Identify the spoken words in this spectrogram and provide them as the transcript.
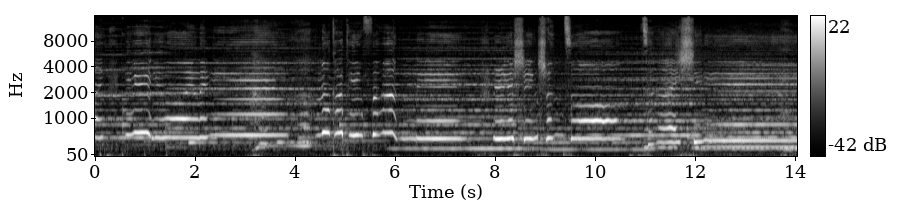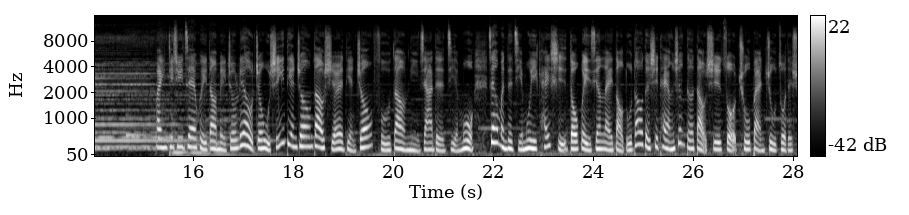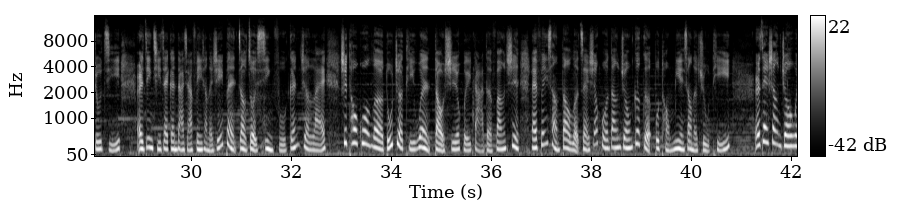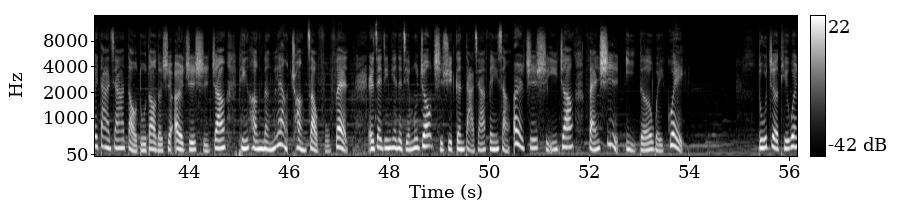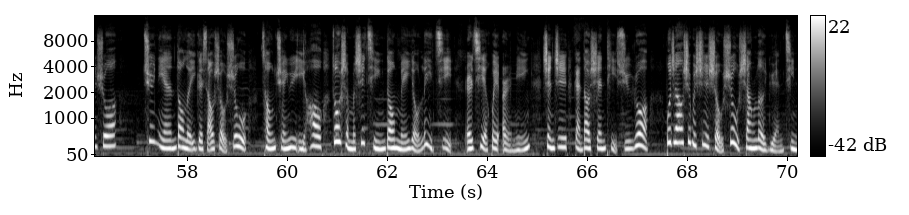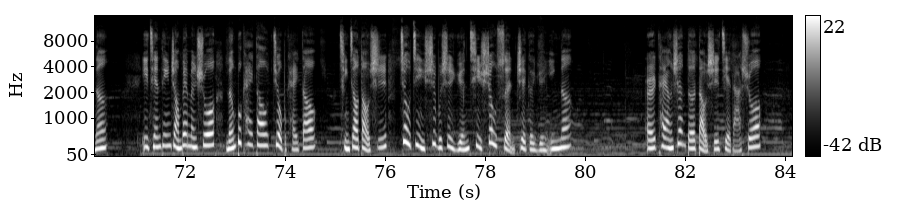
欢迎继续再回到每周六中午十一点钟到十二点钟，福到你家的节目。在我们的节目一开始，都会先来导读到的是太阳盛德导师所出版著作的书籍。而近期在跟大家分享的这一本叫做《幸福跟着来》，是透过了读者提问、导师回答的方式来分享到了在生活当中各个不同面向的主题。而在上周为大家导读到的是二之十章，平衡能量，创造福分；而在今天的节目中，持续跟大家分享二之十一章，凡事以德为贵。读者提问说：去年动了一个小手术，从痊愈以后，做什么事情都没有力气，而且会耳鸣，甚至感到身体虚弱，不知道是不是手术伤了元气呢？以前听长辈们说，能不开刀就不开刀，请教导师，究竟是不是元气受损这个原因呢？而太阳盛德导师解答说，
